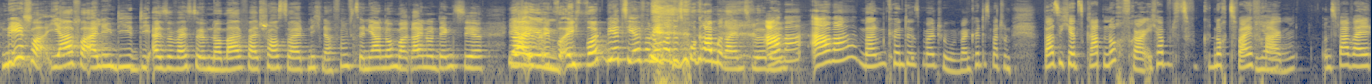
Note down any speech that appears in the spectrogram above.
Nee, vor, ja, vor allen Dingen die, die, also weißt du, im Normalfall schaust du halt nicht nach 15 Jahren nochmal rein und denkst dir, ja, Ja, ich, ich, wollte mir jetzt hier einfach nochmal das Programm reinzwirbeln. Aber, aber man könnte es mal tun. Man könnte es mal tun. Was ich jetzt gerade noch frage, ich habe noch zwei Ja. Und zwar, weil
